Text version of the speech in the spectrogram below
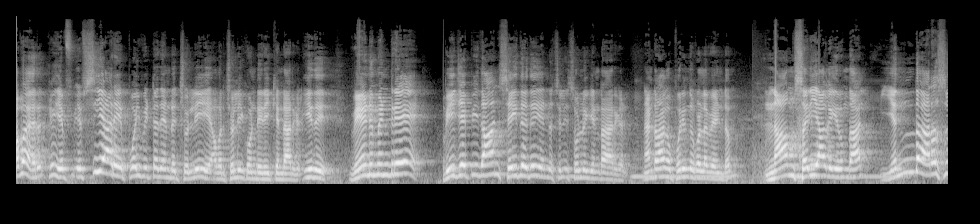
அவருக்கு எஃப் எஃப்சிஆர்ஏ போய்விட்டது என்று சொல்லி அவர் சொல்லி கொண்டிருக்கின்றார்கள். இது வேணுமென்றே பிஜேபி தான் செய்தது என்று சொல்லி சொல்லுகின்றார்கள். நன்றாக புரிந்து கொள்ள வேண்டும். நாம் சரியாக இருந்தால் எந்த அரசு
